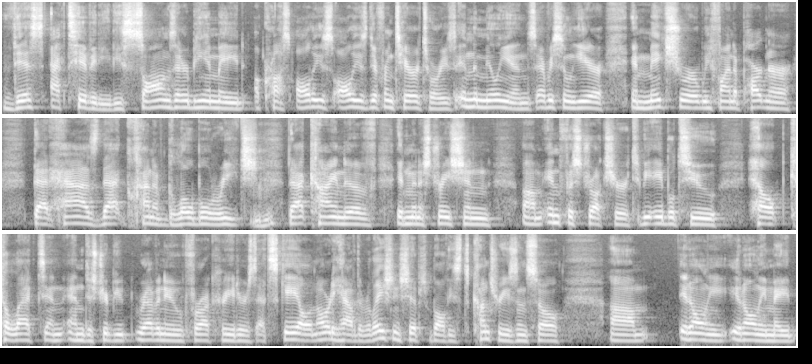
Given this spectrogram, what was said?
this activity, these songs that are being made across all these all these different territories in the millions every single year, and make sure we find a partner that has that kind of global reach, that kind of administration um, infrastructure to be able to help collect and, and distribute revenue for our creators at scale, and already have the relationships with all these countries, and so um, it only it only made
